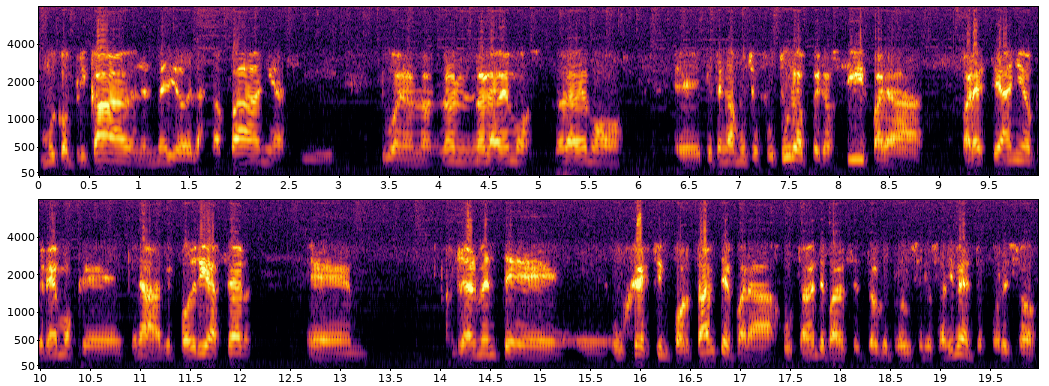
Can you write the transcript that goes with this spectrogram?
muy complicado en el medio de las campañas y, bueno, no, la vemos, no la vemos eh, que tenga mucho futuro, pero sí para, para este año creemos que, que nada, que podría ser realmente eh, un gesto importante para justamente para el sector que produce los alimentos. Por eso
